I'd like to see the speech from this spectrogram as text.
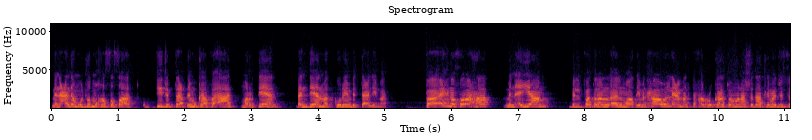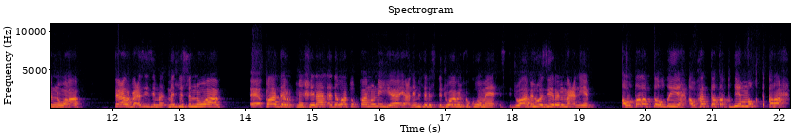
من عدم وجود مخصصات وبتيجي بتعطي مكافآت مرتين بندين مذكورين بالتعليمات. فإحنا صراحة من أيام بالفترة الماضية بنحاول نعمل تحركات ومناشدات لمجلس النواب. تعرف عزيزي مجلس النواب قادر من خلال أدواته القانونية يعني مثل استجواب الحكومة استجواب الوزير المعني أو طلب توضيح أو حتى تقديم مقترح.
